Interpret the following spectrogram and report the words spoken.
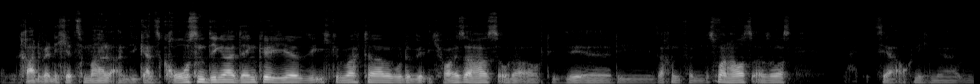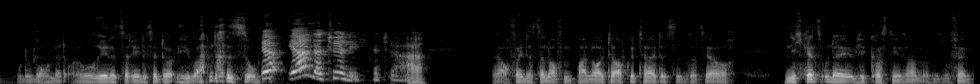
Also gerade wenn ich jetzt mal an die ganz großen Dinger denke, hier, die ich gemacht habe, wo du wirklich Häuser hast oder auch die, See- die Sachen für ein Wissmannhaus oder sowas, da ist ja auch nicht mehr, wo du über 100 Euro redest, da redest du ja deutlich über andere Summen. Ja, ja, natürlich, natürlich. ja, Ja, auch wenn das dann auf ein paar Leute aufgeteilt ist, sind das ja auch nicht ganz unerhebliche Kosten, die sie haben. Also insofern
